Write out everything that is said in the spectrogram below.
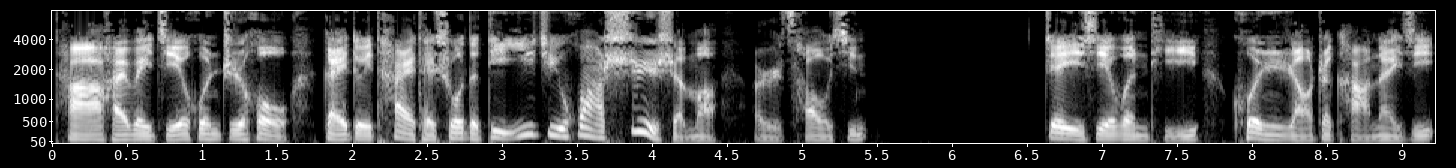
他还为结婚之后该对太太说的第一句话是什么而操心。这些问题困扰着卡耐基，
